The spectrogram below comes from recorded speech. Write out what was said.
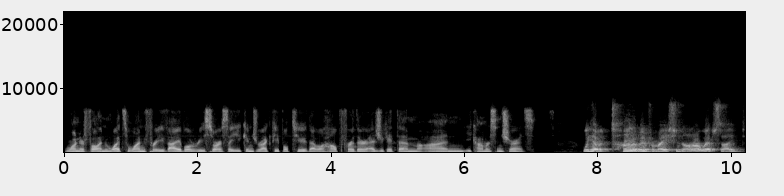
Wonderful. And what's one free valuable resource that you can direct people to that will help further educate them on e-commerce insurance? We have a ton of information on our website.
